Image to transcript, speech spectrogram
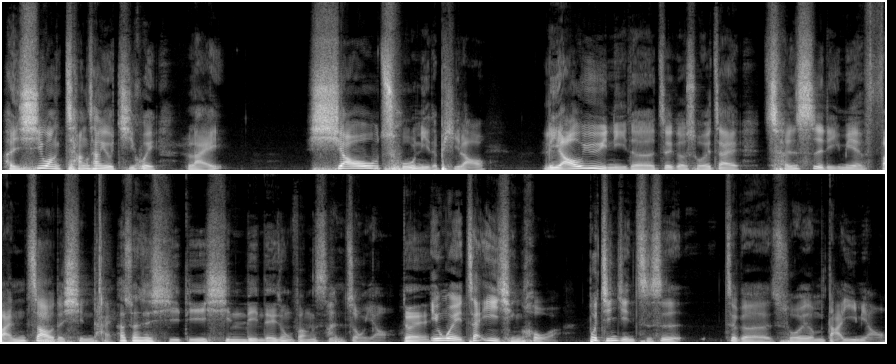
很希望常常有机会来消除你的疲劳。疗愈你的这个所谓在城市里面烦躁的心态。它算是洗涤心灵的一种方式，很重要。对，因为在疫情后啊，不仅仅只是这个所谓的我们打疫苗，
